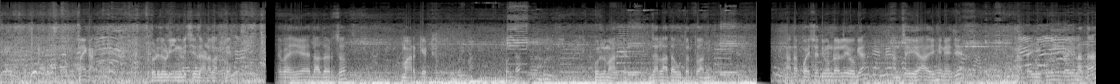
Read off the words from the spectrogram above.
नाही का? थोडी थोडी इंग्लिशची झाडं लागते. हे बाई हे आहे दादरचं मार्केट. कोणतं? फुल मार्केट. झालं आता उतरतो आम्ही. आता पैसे देऊन राहिले योग्या. आमचे या येण्याचे. आता इकडून जाईन आता.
